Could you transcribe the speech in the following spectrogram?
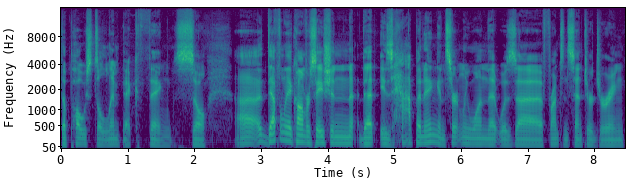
the post Olympic things. So. Uh, definitely a conversation that is happening, and certainly one that was uh, front and center during,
